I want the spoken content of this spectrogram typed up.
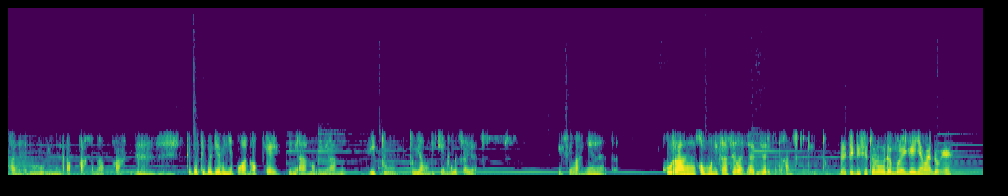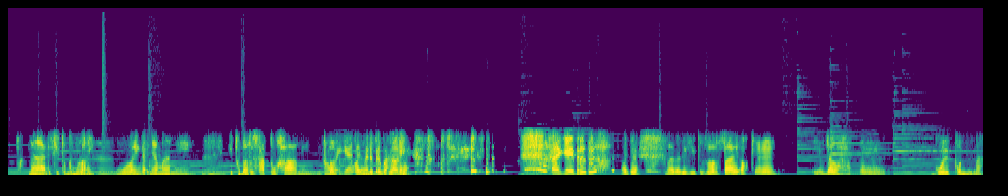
tanya dulu ini apa kenapa gitu Hmm. tiba-tiba dia menyimpulkan oke ini anu ini anu itu itu yang bikin gue kayak istilahnya kurang komunikasi lah ya bisa dikatakan seperti itu Berarti di situ lo udah mulai gak nyaman dong ya? nah di situ gue mulai Hmm. mulai nggak nyaman nih Hmm. itu baru satu hal nih itu Oh baru my god, yang ada berapa hal nih? Oke, terus terus. Oke, nah dari situ selesai, oke, ya udahlah. Eh, gue pun, nah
